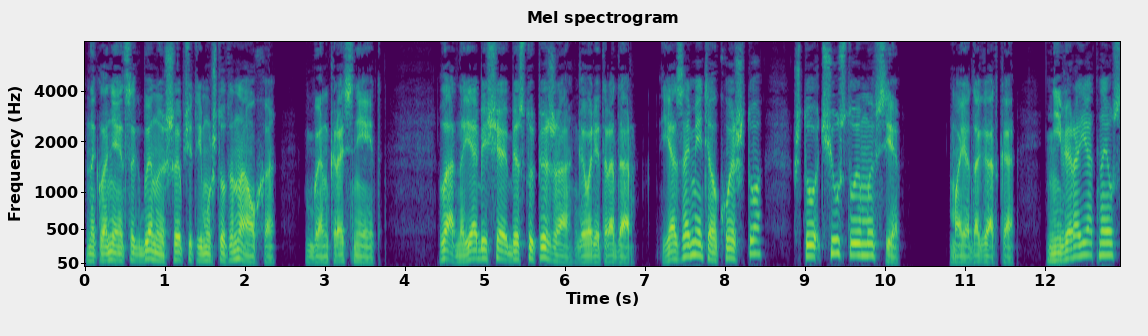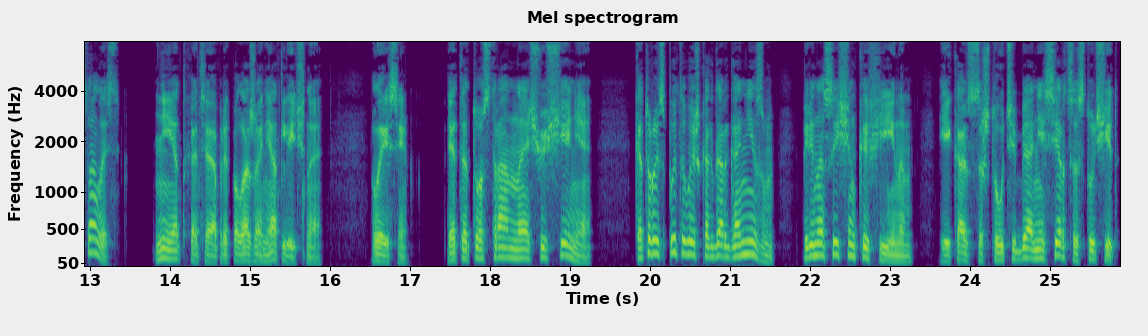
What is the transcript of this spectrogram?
наклоняется к Бену и шепчет ему что-то на ухо. Бен краснеет. «Ладно, я обещаю без тупежа», — говорит радар. «Я заметил кое-что, что чувствуем мы все». Моя догадка. «Невероятная усталость?» «Нет, хотя предположение отличное». Лейси. «Это то странное ощущение, которое испытываешь, когда организм перенасыщен кофеином, и кажется, что у тебя не сердце стучит,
